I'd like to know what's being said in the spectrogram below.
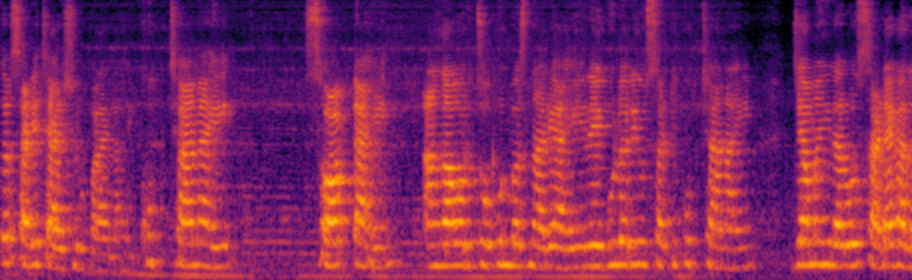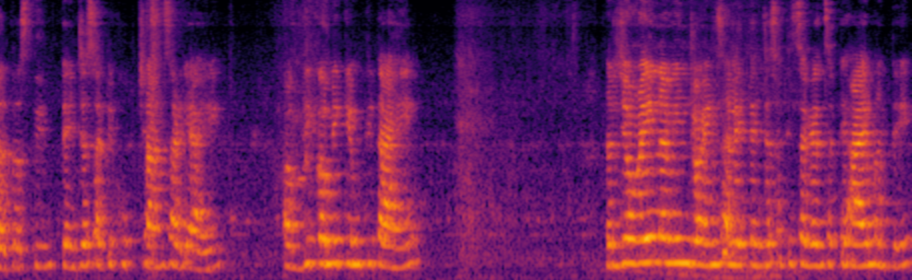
तर साडेचारशे रुपयाला आहे. खूप छान आहे. सॉफ्ट आहे. अंगावर चोपून बसणारे आहे. रेग्युलर यूजसाठी खूप छान आहे. ज्या महिला रोज साड्या घालत असतील त्यांच्यासाठी खूप छान साडी आहे. अगदी कमी किमतीत आहे. तर जेवढे नवीन जॉईन झाले त्यांच्यासाठी सगळ्यांसाठी हाय म्हणते.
